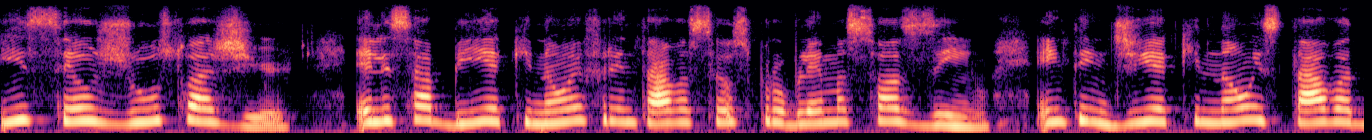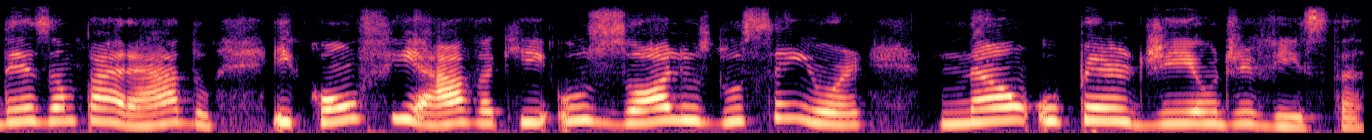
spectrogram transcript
e seu justo agir. Ele sabia que não enfrentava seus problemas sozinho, entendia que não estava desamparado e confiava que os olhos do Senhor não o perdiam de vista.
